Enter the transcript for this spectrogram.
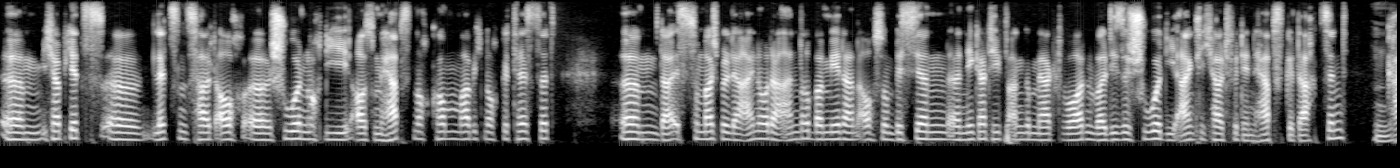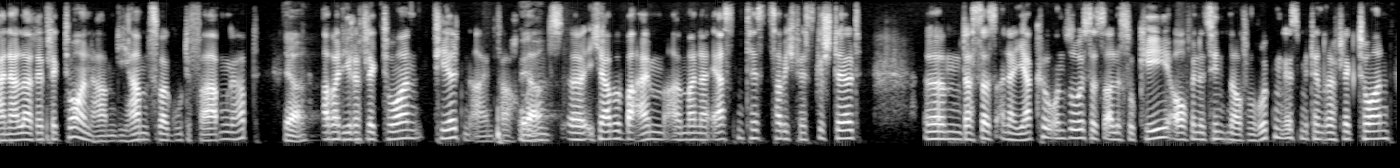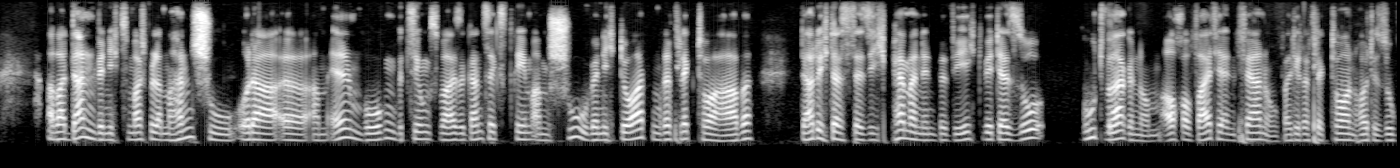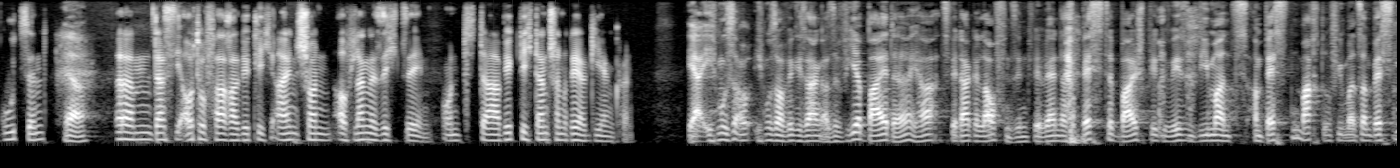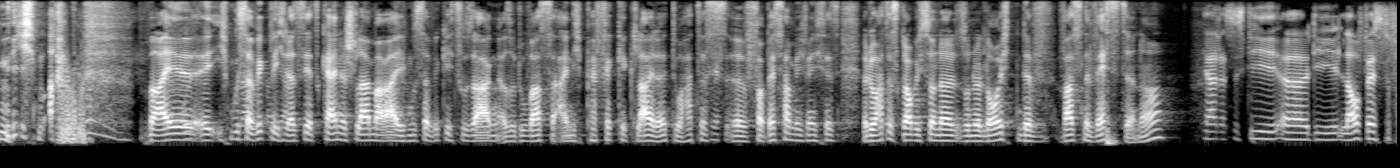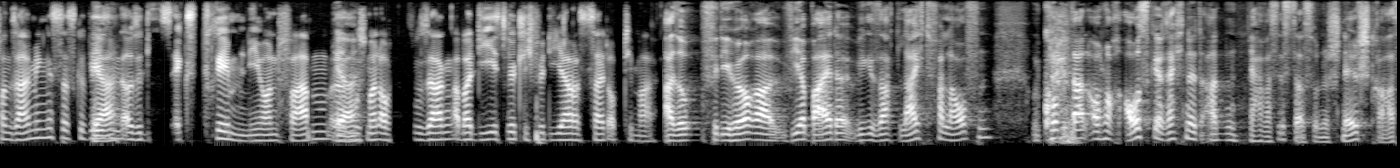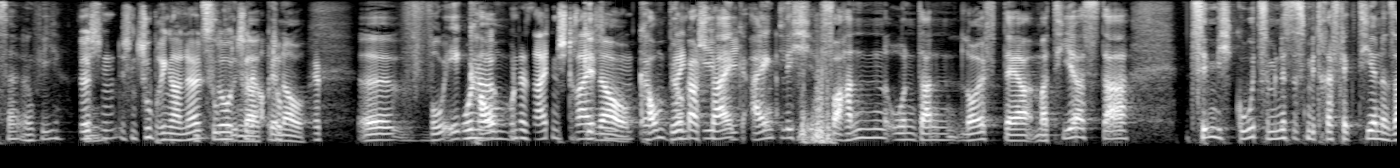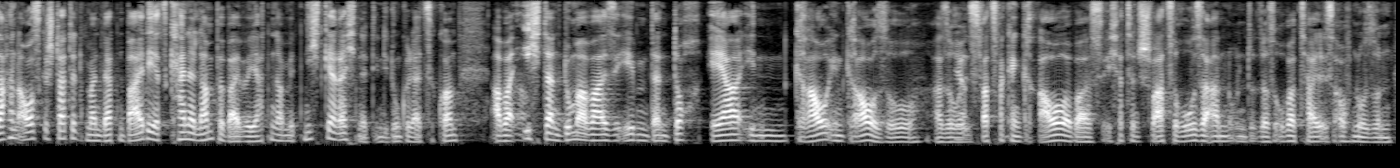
Ähm, ich habe jetzt äh, letztens halt auch äh, Schuhe noch, die aus dem Herbst noch kommen, habe ich noch getestet. Ähm, da ist zum Beispiel der eine oder andere bei mir dann auch so ein bisschen äh, negativ angemerkt worden, weil diese Schuhe, die eigentlich halt für den Herbst gedacht sind, hm. keinerlei Reflektoren haben. Die haben zwar gute Farben gehabt, ja. aber die Reflektoren fehlten einfach. Ja. Und äh, ich habe bei einem meiner ersten Tests habe ich festgestellt, ähm, dass das an der Jacke und so ist, das alles okay, auch wenn es hinten auf dem Rücken ist mit den Reflektoren. Aber dann, wenn ich zum Beispiel am Handschuh oder äh, am Ellenbogen, beziehungsweise ganz extrem am Schuh, wenn ich dort einen Reflektor habe, dadurch, dass der sich permanent bewegt, wird er so gut wahrgenommen, auch auf weite Entfernung, weil die Reflektoren heute so gut sind, ja. ähm, dass die Autofahrer wirklich einen schon auf lange Sicht sehen und da wirklich dann schon reagieren können. Ja, ich muss auch, ich muss auch wirklich sagen, also wir beide, ja, als wir da gelaufen sind, wir wären das beste Beispiel gewesen, wie man es am besten macht und wie man es am besten nicht macht. Weil äh, ich muss da wirklich, das ist jetzt keine Schleimerei, ich muss da wirklich zu sagen, also du warst eigentlich perfekt gekleidet. Du hattest, ja. äh, verbessere mich, wenn ich das, du hattest, glaube ich, so eine, so eine leuchtende, war es eine Weste, ne? Ja, das ist die, äh, die Laufweste von Salming ist das gewesen. Ja. Also die ist extrem neonfarben, äh, ja. muss man auch dazu sagen, aber die ist wirklich für die Jahreszeit optimal. Also für die Hörer, wir beide, wie gesagt, leicht verlaufen und kommen dann auch noch ausgerechnet an, ja, was ist das, so eine Schnellstraße irgendwie? Das ist ein, ist ein Zubringer, ne? Ein Zubringer, so genau. Äh, wo eh ohne, kaum ohne Seitenstreifen, genau kaum Bürgersteig eigentlich vorhanden und dann läuft der Matthias da ziemlich gut, zumindest mit reflektierenden Sachen ausgestattet. Ich meine, wir hatten beide jetzt keine Lampe bei, wir hatten damit nicht gerechnet, in die Dunkelheit zu kommen. Aber ja. ich dann dummerweise eben dann doch eher in Grau in Grau so. Also ja. es war zwar kein Grau, aber ich hatte eine schwarze Hose an und das Oberteil ist auch nur so ein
